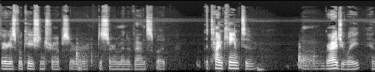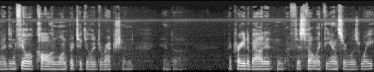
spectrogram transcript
various vocation trips or discernment events, but the time came to uh, graduate, and I didn't feel a call in one particular direction. And uh, I prayed about it, and I just felt like the answer was wait.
